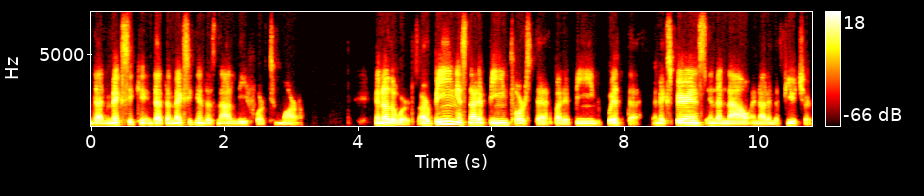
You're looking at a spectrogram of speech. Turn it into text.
that Mexican that the Mexican does not leave for tomorrow. In other words, our being is not a being towards death, but a being with death, an experience in the now and not in the future.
